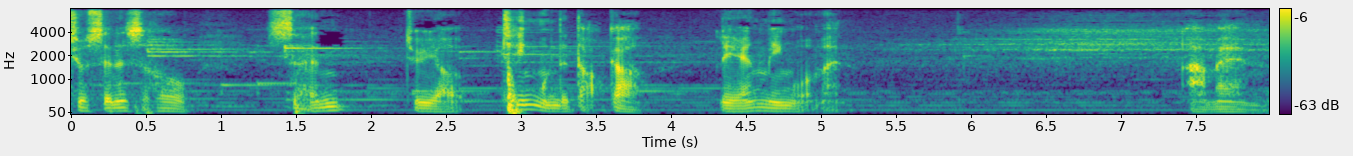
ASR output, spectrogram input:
求神的时候，神就要听我们的祷告，怜悯我们。阿门。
